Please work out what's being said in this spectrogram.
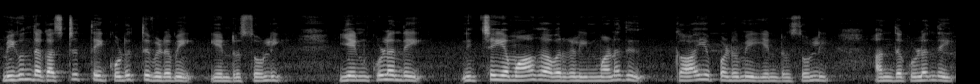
மிகுந்த கஷ்டத்தை கொடுத்து விடுமே என்று சொல்லி என் குழந்தை நிச்சயமாக அவர்களின் மனது காயப்படுமே என்று சொல்லி அந்த குழந்தை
